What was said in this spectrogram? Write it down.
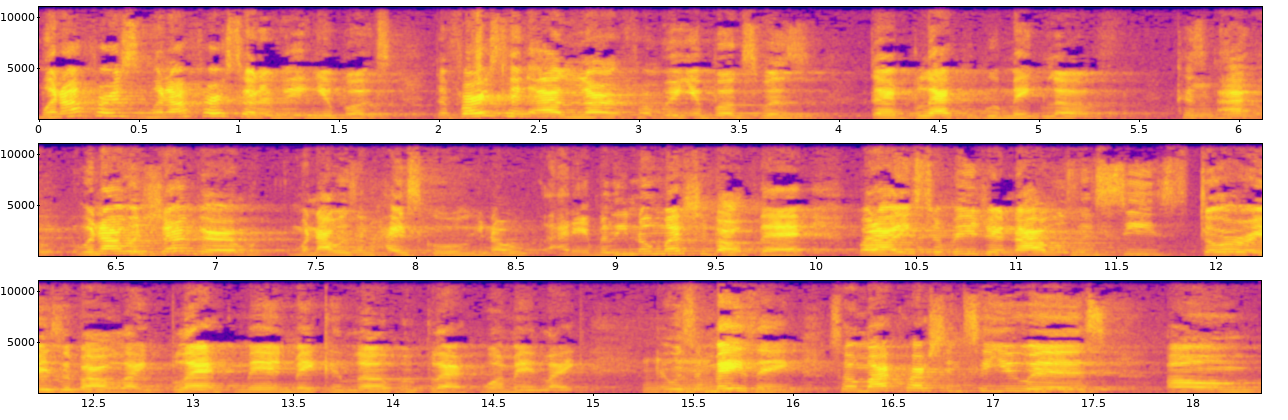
when I first when I first started reading your books, the first thing I learned from reading your books was that black people make love. Because mm-hmm. when I was younger, when I was in high school, you know, I didn't really know much about that. But I used to read your novels and see stories about like black men making love with black women. Like mm-hmm. it was mm-hmm. amazing. So my question to you is, um,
